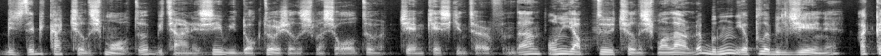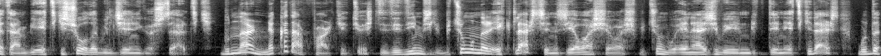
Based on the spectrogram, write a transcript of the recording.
bizde birkaç çalışma oldu. Bir tanesi bir doktor çalışması oldu Cem Keskin tarafından. Onun yaptığı çalışmalarla bunun yapılabileceğini hakikaten bir etkisi olabileceğini gösterdik. Bunlar ne kadar fark ediyor? İşte dediğimiz gibi bütün bunları eklerseniz yavaş yavaş bütün bu enerji verimliliklerini etkiler. Burada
